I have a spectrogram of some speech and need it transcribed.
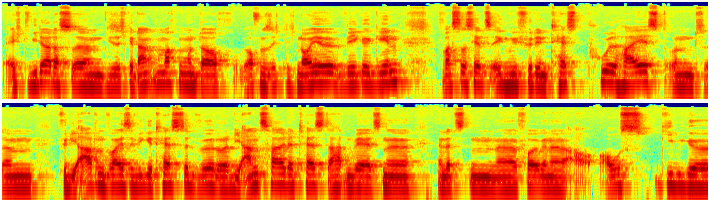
echt wieder, dass ähm, die sich Gedanken machen und da auch offensichtlich neue Wege gehen. Was das jetzt irgendwie für den Testpool heißt und ähm, für die Art und Weise, wie getestet wird oder die Anzahl der Tests, da hatten wir jetzt eine, in der letzten äh, Folge eine ausgiebige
